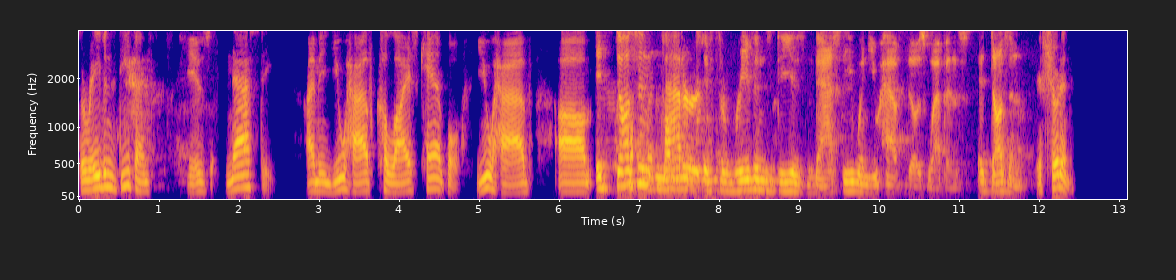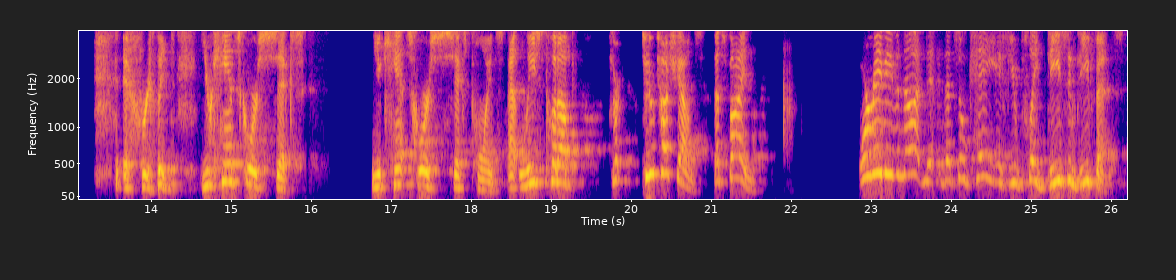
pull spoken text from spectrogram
the Ravens' defense is nasty. I mean, you have Calais Campbell. You have. Um, it doesn't matter if the Ravens' D is nasty when you have those weapons. It doesn't. It shouldn't. It really. You can't score six. You can't score six points. At least put up th- two touchdowns. That's fine. Or maybe even not. That's okay if you play decent defense.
